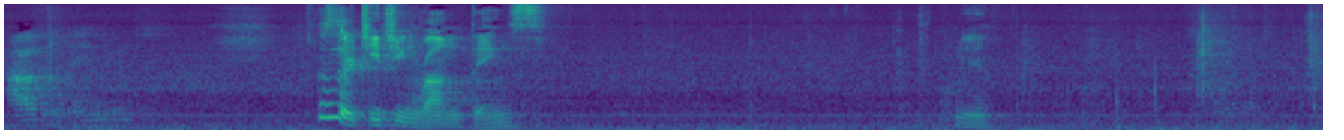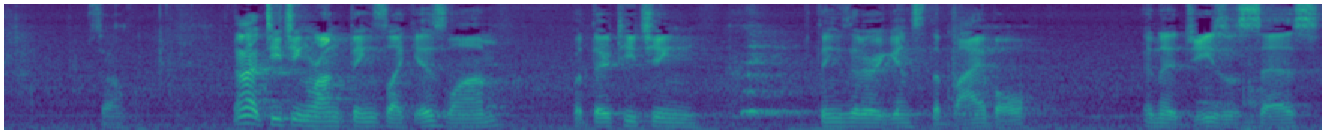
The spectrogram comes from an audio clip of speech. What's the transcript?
How's it dangerous? because they're teaching wrong things. Yeah. So they're not teaching wrong things like Islam, but they're teaching things that are against the Bible and that Jesus says.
